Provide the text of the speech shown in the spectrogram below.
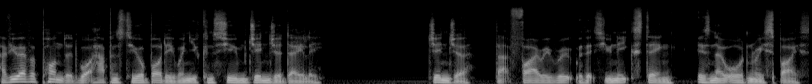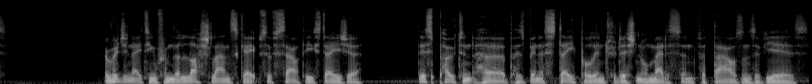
Have you ever pondered what happens to your body when you consume ginger daily? Ginger, that fiery root with its unique sting, is no ordinary spice. Originating from the lush landscapes of Southeast Asia, this potent herb has been a staple in traditional medicine for thousands of years.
